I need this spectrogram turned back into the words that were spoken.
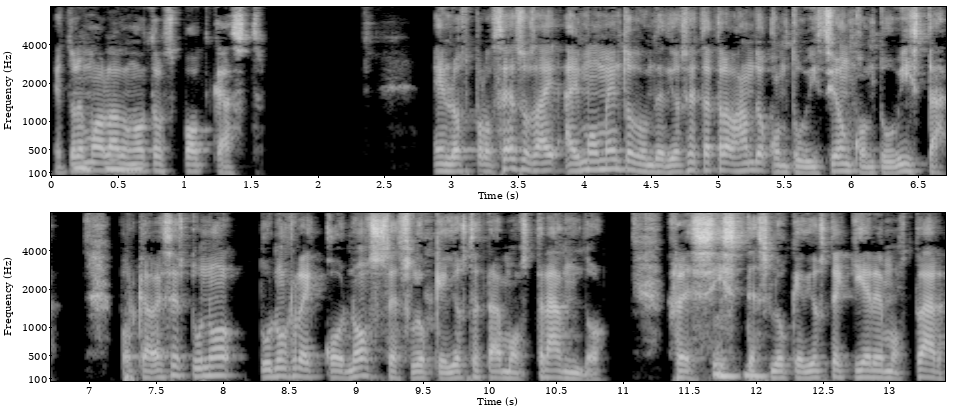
Esto lo hemos hablado en otros podcasts. En los procesos hay, hay momentos donde Dios está trabajando con tu visión, con tu vista, porque a veces tú no, tú no reconoces lo que Dios te está mostrando, resistes lo que Dios te quiere mostrar,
